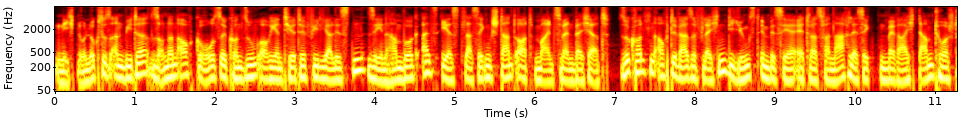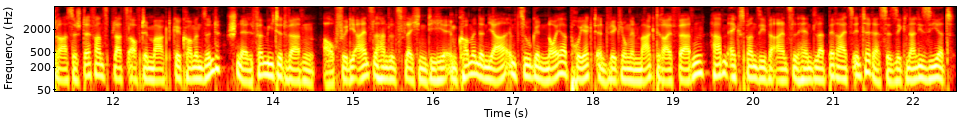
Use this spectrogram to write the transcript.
Nicht nur Luxusanbieter, sondern auch große konsumorientierte Filialisten sehen Hamburg als erstklassigen Standort, meint Sven Bechert. So konnten auch diverse Flächen, die jüngst im bisher etwas vernachlässigten Bereich Dammtorstraße Stephansplatz auf den Markt gekommen sind, schnell vermietet werden. Auch für die Einzelhandelsflächen, die hier im kommenden Jahr im Zuge neuer Projektentwicklungen marktreif werden, haben expansive Einzelhändler bereits Interesse signalisiert.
